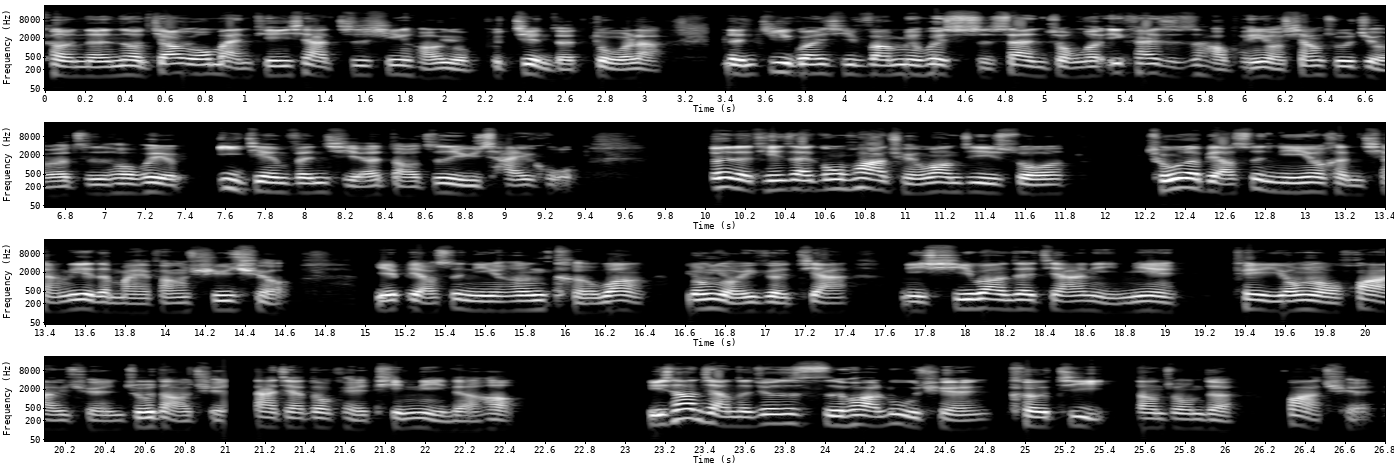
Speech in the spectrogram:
可能哦交友满天下，知心好友不见得多啦。人际关系方面会始善终恶，一开始是好朋友，相处久了之后会有意见分歧，而导致于拆伙。对了，天灾宫化权，忘记说，除了表示你有很强烈的买房需求，也表示你很渴望拥有一个家，你希望在家里面可以拥有话语权、主导权，大家都可以听你的哈。以上讲的就是四化路权科技当中的话权，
